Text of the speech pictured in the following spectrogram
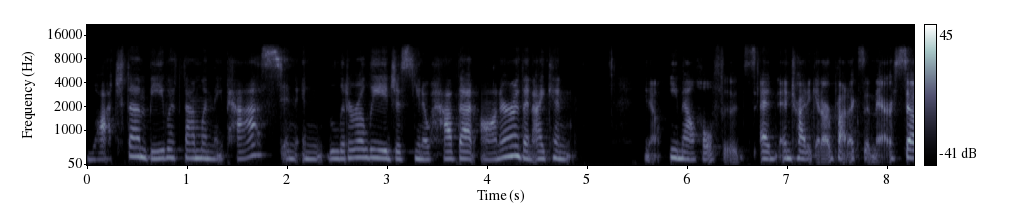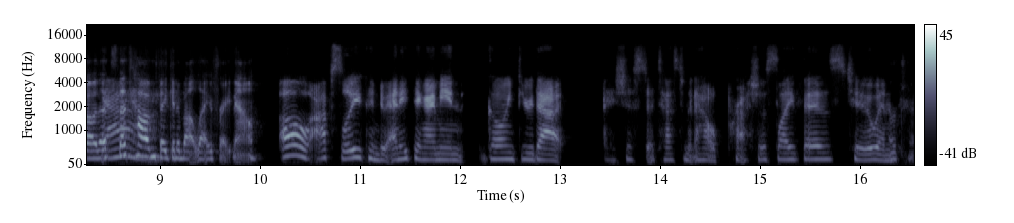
watch them, be with them when they passed and, and literally just, you know, have that honor, then I can, you know, email Whole Foods and, and try to get our products in there. So that's yeah. that's how I'm thinking about life right now. Oh, absolutely. You can do anything. I mean, going through that it's just a testament to how precious life is too. And okay.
